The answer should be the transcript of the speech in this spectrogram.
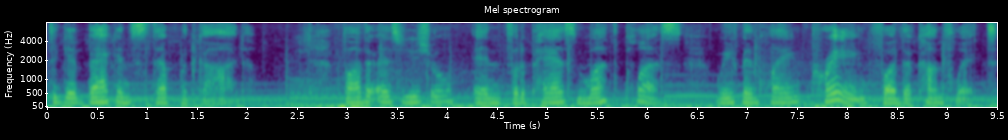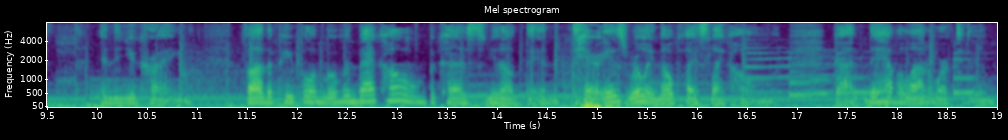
to get back in step with God. Father, as usual, and for the past month plus, we've been playing, praying for the conflict in the Ukraine. Father, people are moving back home because, you know, there is really no place like home. God, they have a lot of work to do.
